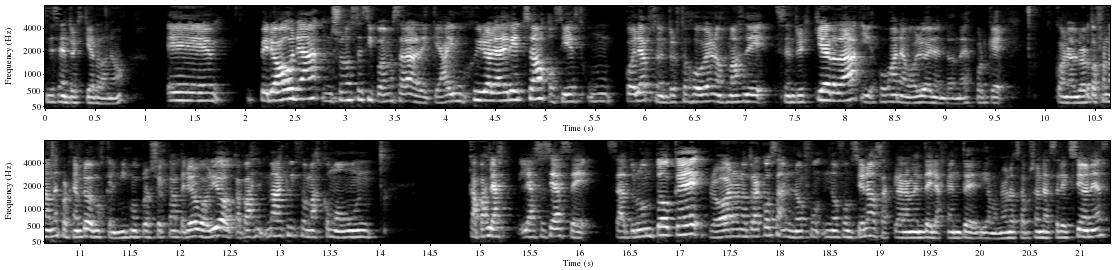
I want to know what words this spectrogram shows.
De centro izquierda, ¿no? Eh, pero ahora, yo no sé si podemos hablar de que hay un giro a la derecha o si es un colapso entre estos gobiernos más de centro izquierda y después van a volver, ¿entendés? Porque con Alberto Fernández, por ejemplo, vemos que el mismo proyecto anterior volvió. Capaz Macri fue más como un. Capaz la, la sociedad se saturó un toque, probaron otra cosa, no, fu- no funcionó. O sea, claramente la gente, digamos, no los apoyó en las elecciones.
